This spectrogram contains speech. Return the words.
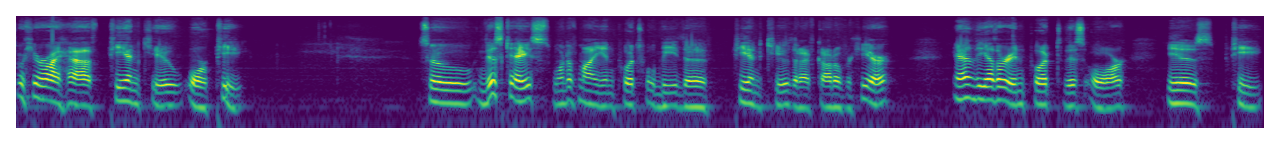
So here I have P and Q, or P. So in this case, one of my inputs will be the P and Q that I've got over here, and the other input to this OR is P.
